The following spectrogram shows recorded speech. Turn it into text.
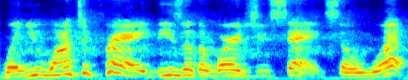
when you want to pray, these are the words you say. So, what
